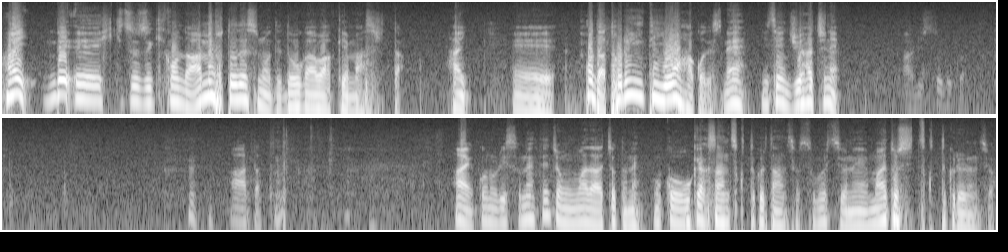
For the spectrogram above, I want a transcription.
はい。で、えー引き続き今度はアメフトですので動画を分けました。はい。えー今度はトリニティ4箱ですね。2018年。あ、リストどこ ああったあった。はい、このリストね、店長もまだちょっとね、こうお客さん作ってくれたんですよ。すごいですよね。毎年作ってくれるんですよ。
